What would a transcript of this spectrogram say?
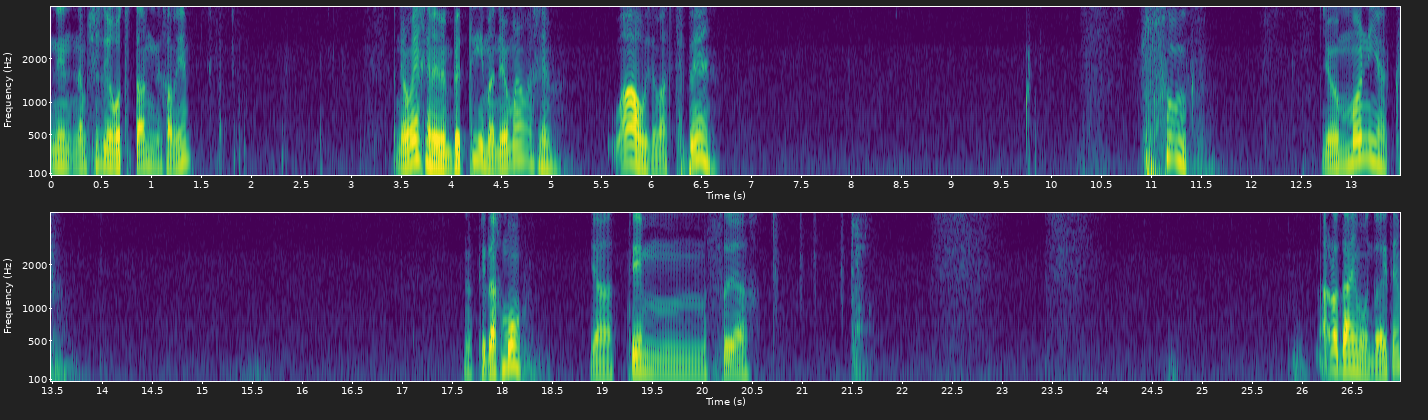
נמשיך לראות אותם נלחמים. אני אומר לכם, הם בתים, אני אומר לכם. וואו, זה מעצבן. יו מוניאק. נו, תילחמו. יא טים מסריח. היה לו diamond, ראיתם?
